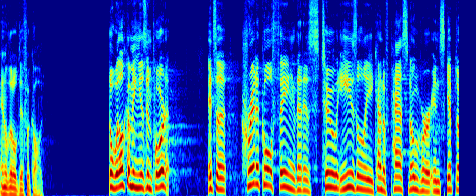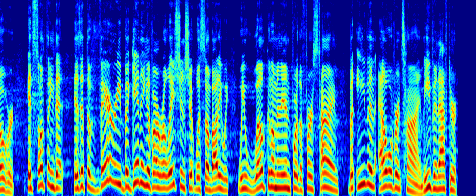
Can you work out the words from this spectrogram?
and a little difficult. The welcoming is important. It's a critical thing that is too easily kind of passed over and skipped over. It's something that is at the very beginning of our relationship with somebody. We, we welcome them in for the first time, but even over time, even after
